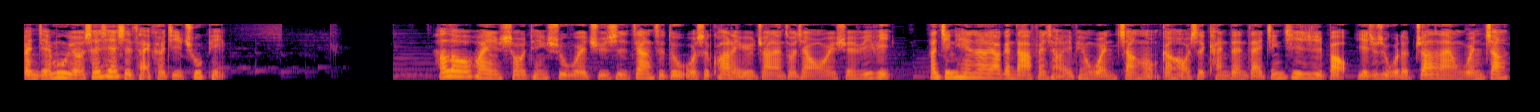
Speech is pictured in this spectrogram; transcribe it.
本节目由生鲜食材科技出品。Hello，欢迎收听数位趋势这样子读，我是跨领域专栏作家王维轩 Vivi。那今天呢，要跟大家分享的一篇文章哦，刚好是刊登在《经济日报》，也就是我的专栏文章。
